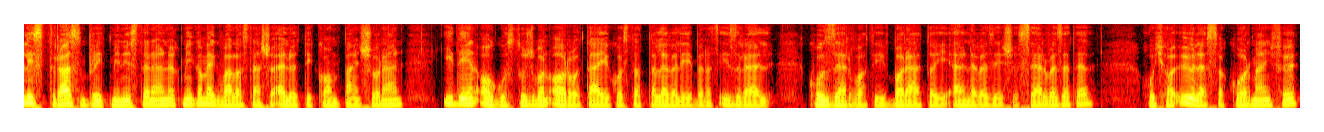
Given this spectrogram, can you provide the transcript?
Liz Truss brit miniszterelnök még a megválasztása előtti kampány során idén augusztusban arról tájékoztatta levelében az Izrael konzervatív barátai elnevezésű szervezetet, hogy ha ő lesz a kormányfő,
